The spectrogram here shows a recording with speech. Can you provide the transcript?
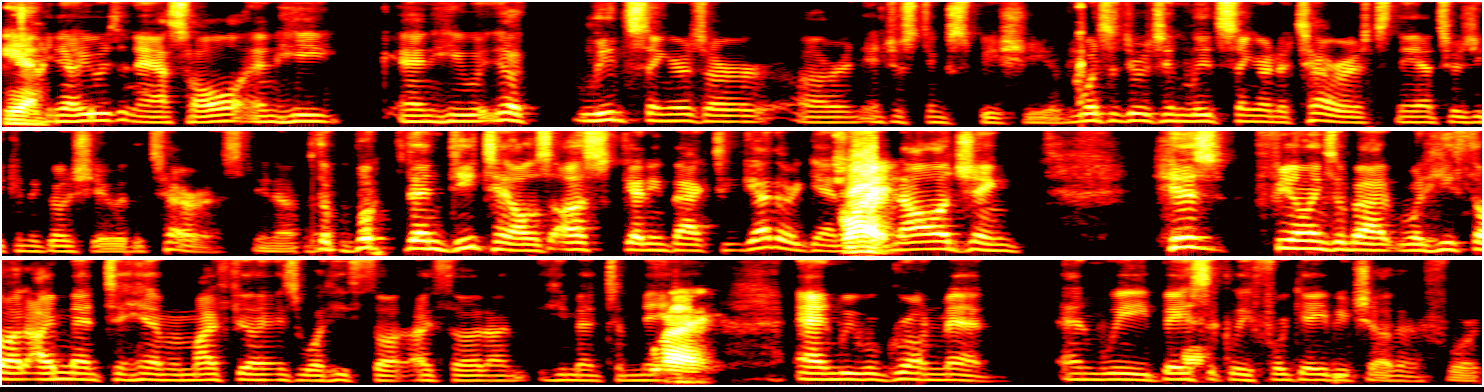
Yeah. You know he was an asshole and he and he you know lead singers are are an interesting species of what's the difference between lead singer and a terrorist? And the answer is you can negotiate with a terrorist you know. The book then details us getting back together again right. acknowledging his feelings about what he thought I meant to him and my feelings what he thought I thought I, he meant to me. Right. And we were grown men and we basically forgave each other for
